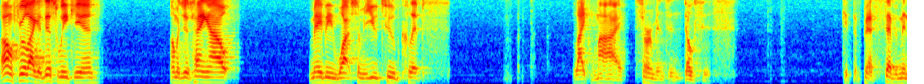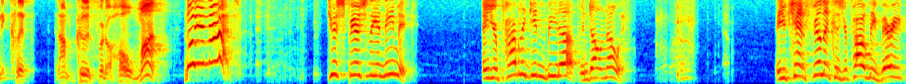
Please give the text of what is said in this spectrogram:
I don't feel like it this weekend. I'm gonna just hang out, maybe watch some YouTube clips. like my sermons and doses. Get the best seven minute clip, and I'm good for the whole month. No, you're not. You're spiritually anemic, and you're probably getting beat up and don't know it. And you can't feel it because you're probably very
